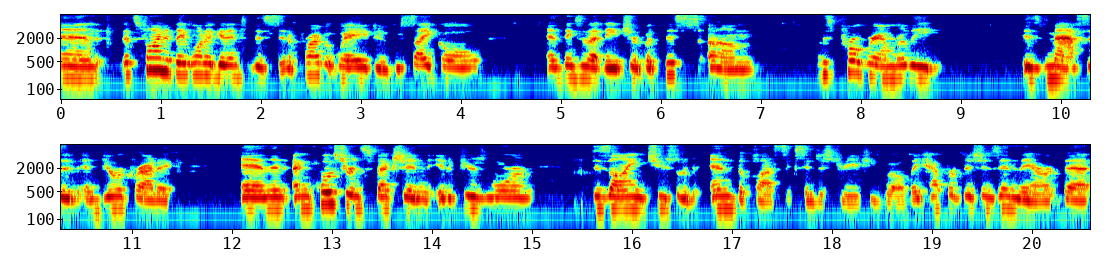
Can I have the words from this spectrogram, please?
And that's fine if they want to get into this in a private way to recycle and things of that nature. But this um, this program really is massive and bureaucratic. And then on closer inspection, it appears more designed to sort of end the plastics industry, if you will. They have provisions in there that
